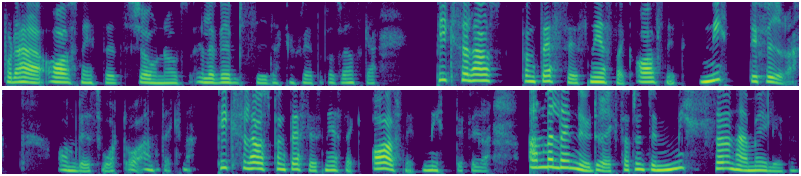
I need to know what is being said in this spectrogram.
på det här avsnittets show notes eller webbsida kanske det heter på svenska pixelhouse.se avsnitt 94 om det är svårt att anteckna pixelhouse.se avsnitt 94. Anmäl dig nu direkt så att du inte missar den här möjligheten.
